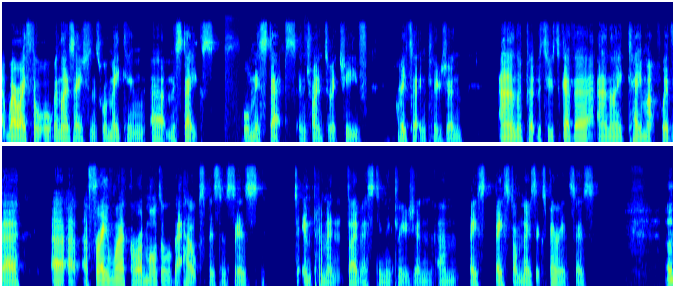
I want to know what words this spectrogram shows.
uh, where I thought organizations were making uh, mistakes or missteps in trying to achieve greater inclusion. And I put the two together and I came up with a, a, a framework or a model that helps businesses to implement diversity and inclusion um, based, based on those experiences. Uh,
